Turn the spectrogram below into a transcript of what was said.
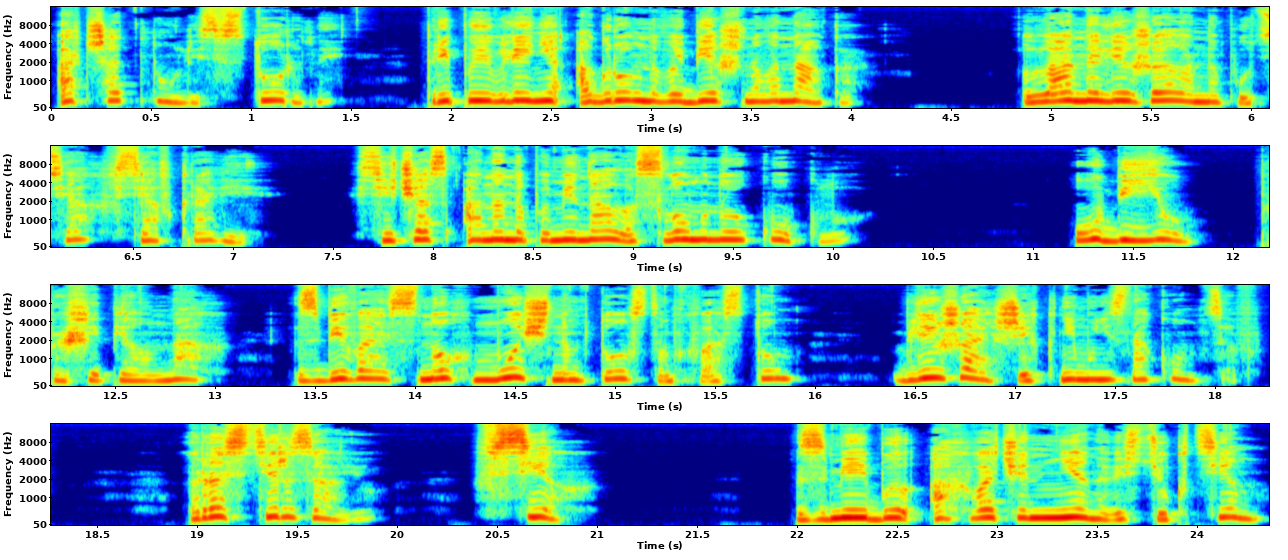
отшатнулись в стороны при появлении огромного бешеного нага. Лана лежала на путях вся в крови. Сейчас она напоминала сломанную куклу. «Убью!» — прошипел Нах, сбивая с ног мощным толстым хвостом ближайших к нему незнакомцев. «Растерзаю! Всех!» Змей был охвачен ненавистью к тем,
